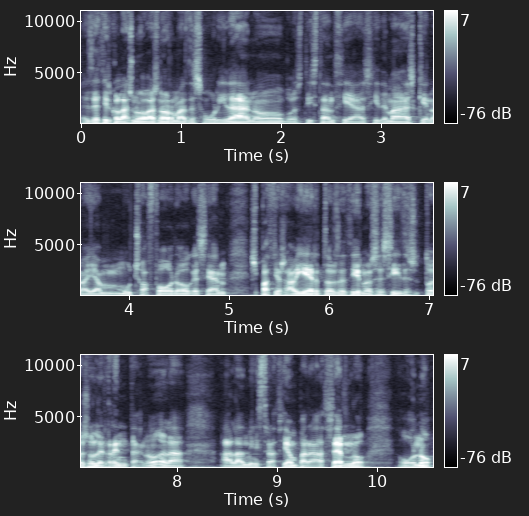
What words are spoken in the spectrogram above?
es decir, con las nuevas normas de seguridad, ¿no? Pues distancias y demás, que no haya mucho aforo, que sean espacios abiertos, es decir, no sé si todo eso le renta, ¿no? A la, a la administración para hacerlo o no no.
